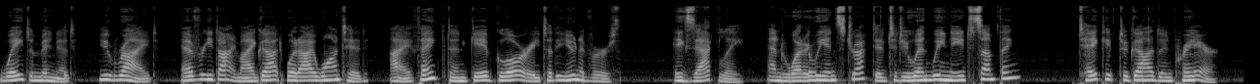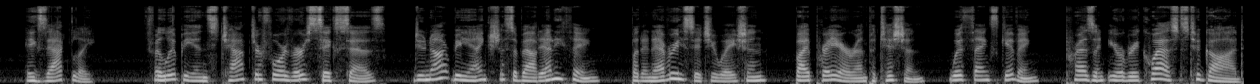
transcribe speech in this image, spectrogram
Wait a minute, you're right, every time I got what I wanted, I thanked and gave glory to the universe. Exactly, and what are we instructed to do when we need something? Take it to God in prayer. Exactly. Philippians chapter 4 verse 6 says, Do not be anxious about anything, but in every situation, by prayer and petition, with thanksgiving, present your requests to God.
